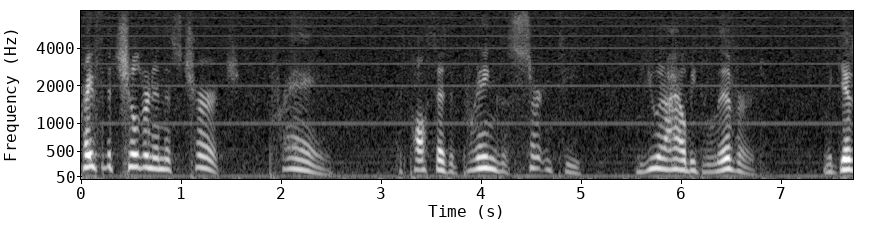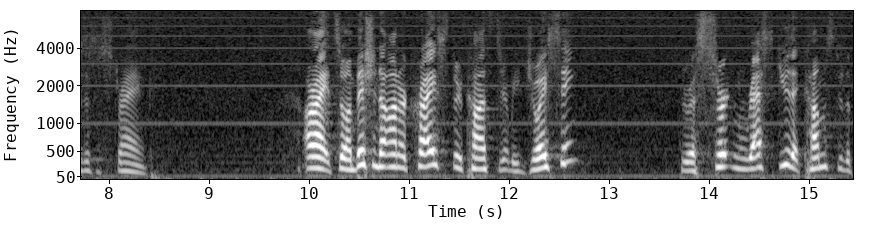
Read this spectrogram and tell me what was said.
Pray for the children in this church. Pray. Paul says, it brings a certainty. You and I will be delivered. And it gives us a strength. All right, so ambition to honor Christ through constant rejoicing, through a certain rescue that comes through the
